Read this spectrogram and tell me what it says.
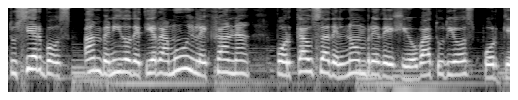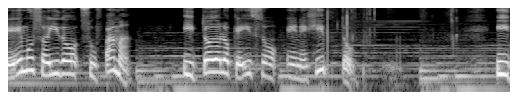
tus siervos han venido de tierra muy lejana por causa del nombre de Jehová tu Dios, porque hemos oído su fama y todo lo que hizo en Egipto y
